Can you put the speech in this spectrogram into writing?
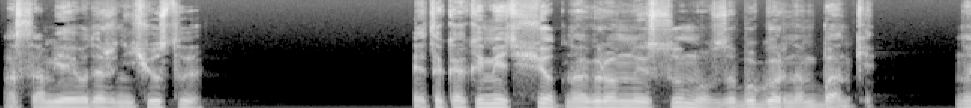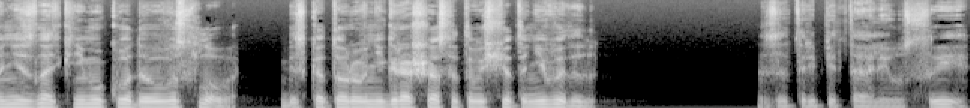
а сам я его даже не чувствую. Это как иметь счет на огромную сумму в забугорном банке, но не знать к нему кодового слова, без которого ни гроша с этого счета не выдадут. Затрепетали усы,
